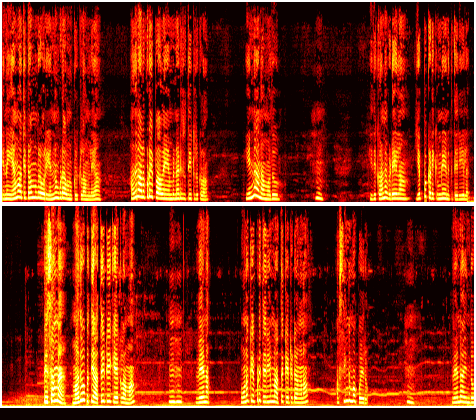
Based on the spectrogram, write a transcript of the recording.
என்னை ஏமாத்திட்டோங்கிற ஒரு எண்ணம் கூட அவனுக்கு இருக்கலாம் இல்லையா? அதனால கூட இப்போ அவன் என் பின்னாடி சுற்றிட்டு இருக்கலாம். என்ன நான் மது? ம் இதுக்கான விடையெல்லாம் எப்போ கிடைக்கும்னு எனக்கு தெரியல. பிசாம மதுவை பற்றி அத்தைகிட்டே கேட்கலாமா? ம் வேணாம். உனக்கு எப்படி தெரியும்னு அத்தை கேட்டுட்டாங்கன்னா அசிங்கமாக போயிடும் ம் வேண்டாம் இந்து.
